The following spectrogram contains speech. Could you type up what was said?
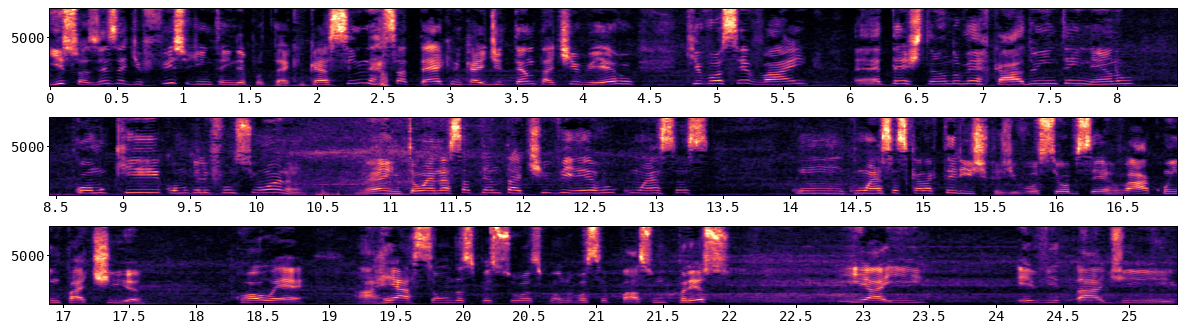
isso às vezes é difícil de entender para o técnico. É assim nessa técnica aí de tentativa e erro que você vai é, testando o mercado e entendendo como que, como que ele funciona. Né? Então é nessa tentativa e erro com essas, com, com essas características, de você observar com empatia qual é a reação das pessoas quando você passa um preço e aí evitar de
